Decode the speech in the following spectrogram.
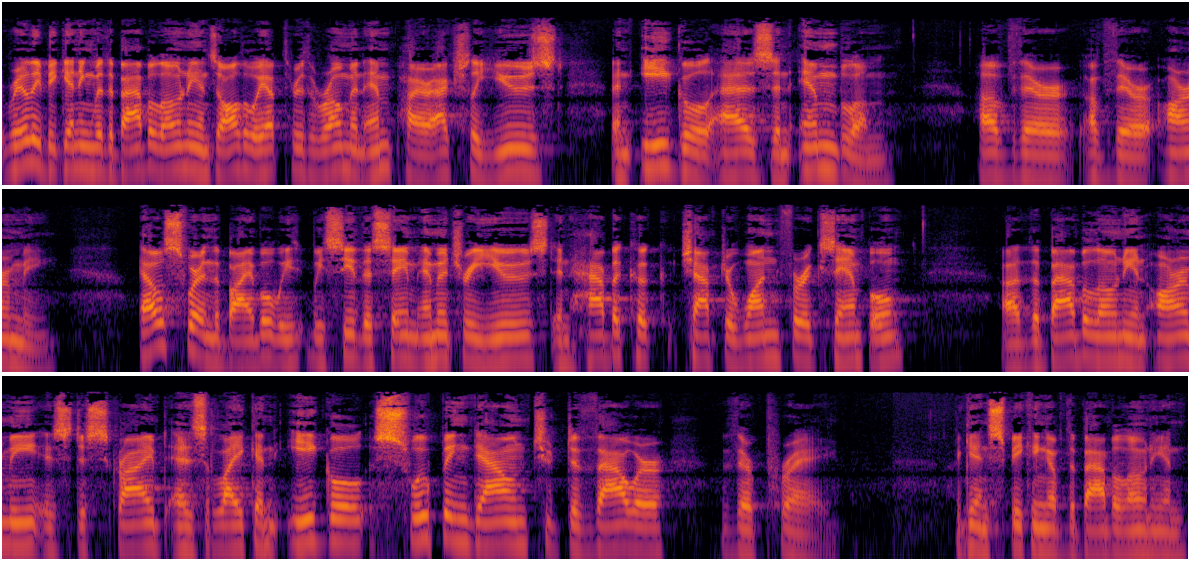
really beginning with the Babylonians all the way up through the Roman Empire, actually used an eagle as an emblem of their, of their army. Elsewhere in the Bible, we, we see the same imagery used in Habakkuk chapter 1, for example. Uh, the Babylonian army is described as like an eagle swooping down to devour their prey. Again, speaking of the Babylonian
